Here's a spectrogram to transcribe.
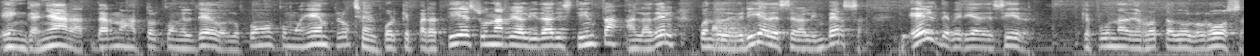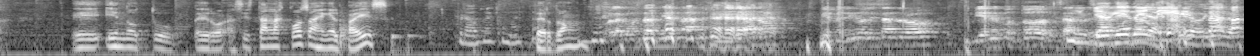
engañar, a darnos a tol con el dedo. Lo pongo como ejemplo porque para ti es una realidad distinta a la de él, cuando debería de ser a la inversa. Él debería decir que fue una derrota dolorosa eh, y no tú, pero así están las cosas en el país. Profe, ¿cómo estás? Perdón. Hola, ¿cómo estás, Diana? Bienvenido, Lisandro. Viene con todo, Lisandro. Ya, viene listo. Ya,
